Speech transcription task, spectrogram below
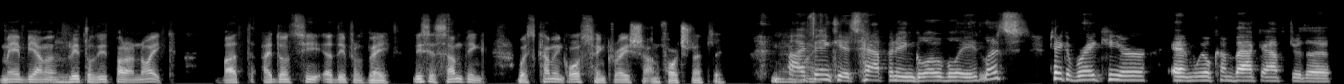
maybe i'm a mm-hmm. little bit paranoid but I don't see a different way. This is something was coming also in Croatia, unfortunately. No. I think it's happening globally. Let's take a break here, and we'll come back after the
